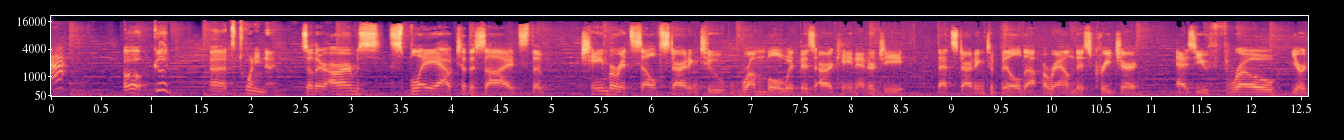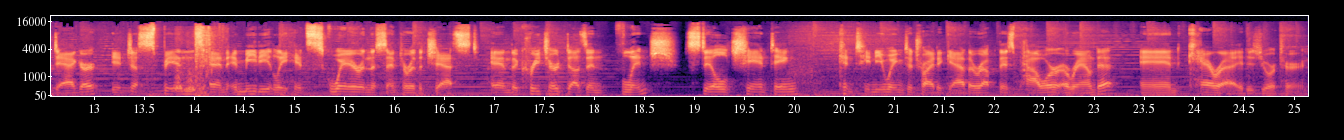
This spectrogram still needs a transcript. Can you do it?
ah! Oh, good. Uh, it's 29. So their arms splay out to the sides, the chamber itself starting to rumble with this arcane energy that's starting to build up around this creature. As you throw your dagger, it just spins and immediately hits square in the center of the chest. And the creature doesn't flinch, still chanting, continuing to try to gather up this power around it. And Kara, it is your turn.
